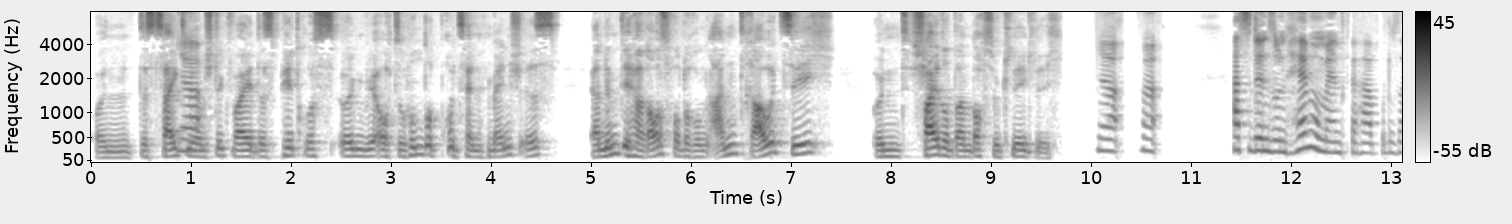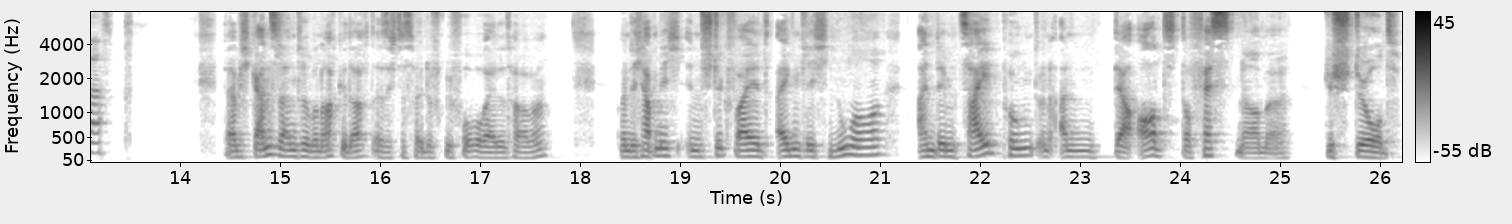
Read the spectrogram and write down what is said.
Und das zeigt ja. mir ein Stück weit, dass Petrus irgendwie auch zu 100% Mensch ist. Er nimmt die Herausforderung an, traut sich und scheitert dann doch so kläglich. Ja, ja. Hast du denn so einen Hellmoment gehabt, wo du sagst, pff. Da habe ich ganz lange drüber nachgedacht, als ich das heute früh vorbereitet habe. Und ich habe mich ein Stück weit eigentlich nur an dem Zeitpunkt und an der Art der Festnahme gestört.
